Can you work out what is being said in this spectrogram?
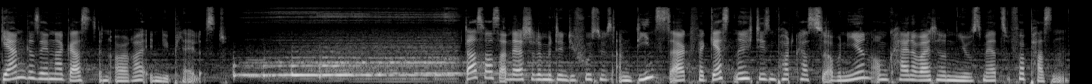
gern gesehener Gast in eurer Indie-Playlist. Das war's an der Stelle mit den Diffus News am Dienstag. Vergesst nicht, diesen Podcast zu abonnieren, um keine weiteren News mehr zu verpassen.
